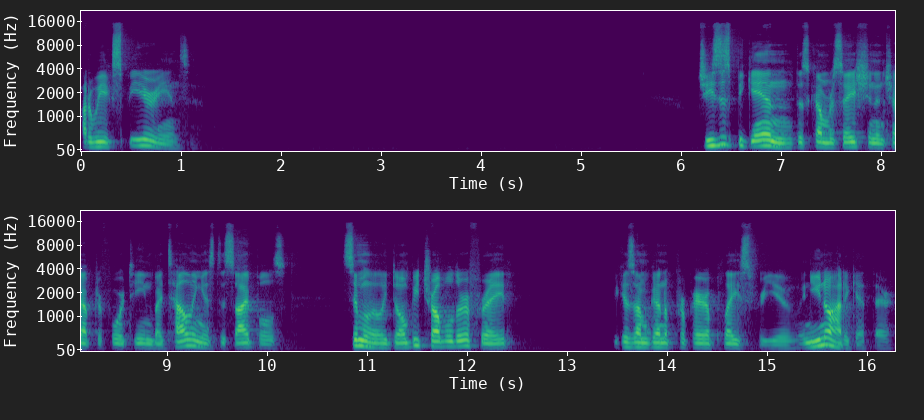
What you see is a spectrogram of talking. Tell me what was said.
How do we experience it? Jesus began this conversation in chapter 14 by telling his disciples, similarly, don't be troubled or afraid, because I'm going to prepare a place for you, and you know how to get there.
